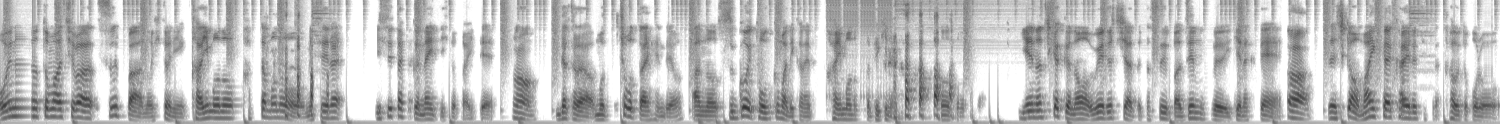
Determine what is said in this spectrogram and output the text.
俺の友達はスーパーの人に買い物、買ったものを見せら、見せたくないって人がいて。うん。だからもう超大変だよ。あの、すごい遠くまで行かないと買い物とかできない。家の近くのウェルシアとかスーパー全部行けなくて、うん。でしかも毎回買えるって言ってた、買うところを。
